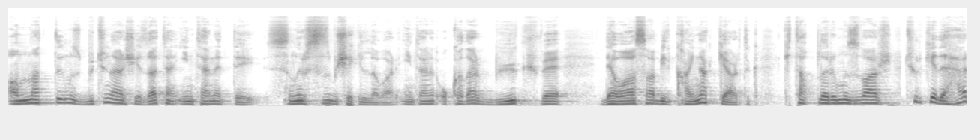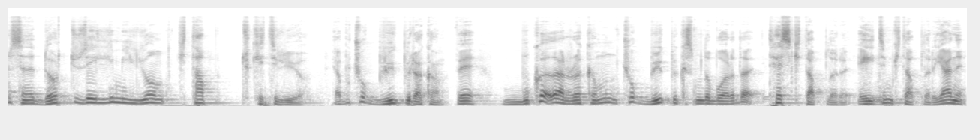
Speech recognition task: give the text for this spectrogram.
anlattığımız bütün her şey zaten internette sınırsız bir şekilde var. İnternet o kadar büyük ve devasa bir kaynak ki artık. Kitaplarımız var. Türkiye'de her sene 450 milyon kitap tüketiliyor. Ya bu çok büyük bir rakam ve bu kadar rakamın çok büyük bir kısmı da bu arada test kitapları, eğitim kitapları. Yani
